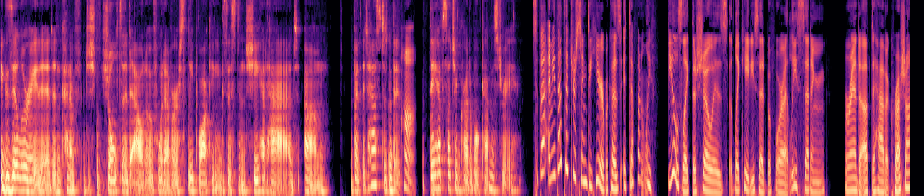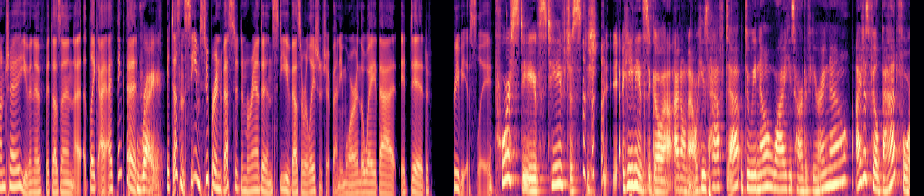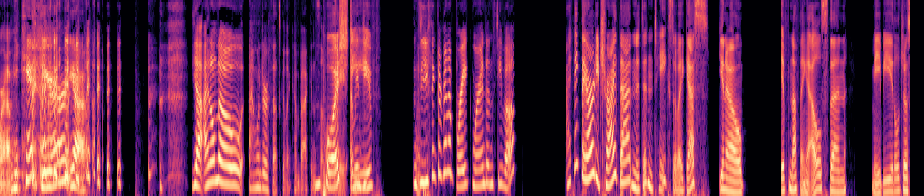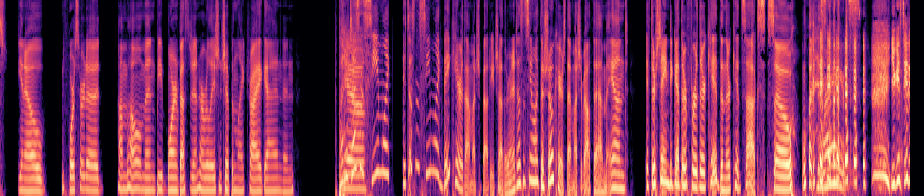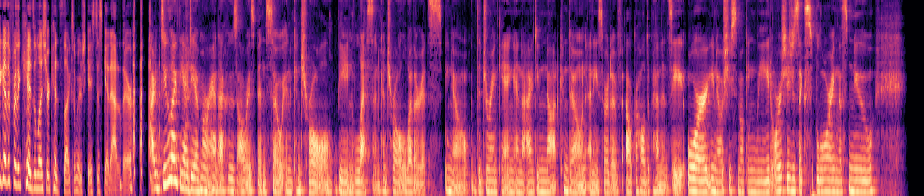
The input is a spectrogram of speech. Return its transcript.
exhilarated and kind of just jolted out of whatever sleepwalking existence she had had. Um, but it has to, they, Huh. they have such incredible chemistry. So that I mean that's interesting to hear because it definitely feels like the show is like Katie said before, at least setting Miranda up to have a crush on Che, even if it doesn't. uh, Like I, I think that Right. it doesn't seem super invested in Miranda and Steve as a relationship anymore in the way that it did previously. Poor Steve. Steve just, he needs to go out. I don't know. He's half deaf. Do we know why he's hard of hearing now? I just feel bad for him. He can't hear. yeah. Yeah, I don't know. I wonder if that's going to come back in some Poor way. Steve. I mean, do you, do you think they're going to break Miranda and Steve up? I think they already tried that and it didn't take. So I guess, you know, if nothing else, then maybe it'll just, you know, force her to come home and be more invested in her relationship and like try again. And, but it doesn't seem like, it doesn't seem like they care that much about each other. And it doesn't seem like the show cares that much about them. And if they're staying together for their kid, then their kid sucks. So what is Right. you can stay together for the kids unless your kid sucks, in which case, just get out of there. I do like the idea of Miranda, who's always been so in control, being less in control, whether it's, you know, the drinking, and I do not condone any sort of alcohol dependency, or, you know, she's smoking weed, or she's just exploring this new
